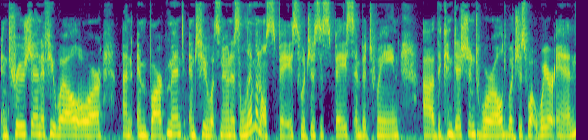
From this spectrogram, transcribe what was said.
intrusion, if you will, or an embarkment into what's known as liminal space, which is a space in between uh, the conditioned world, which is what we're in,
